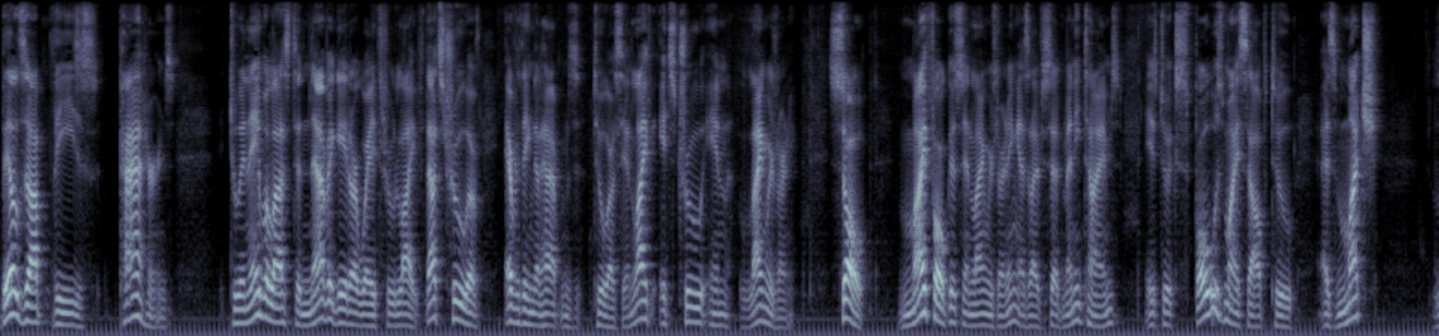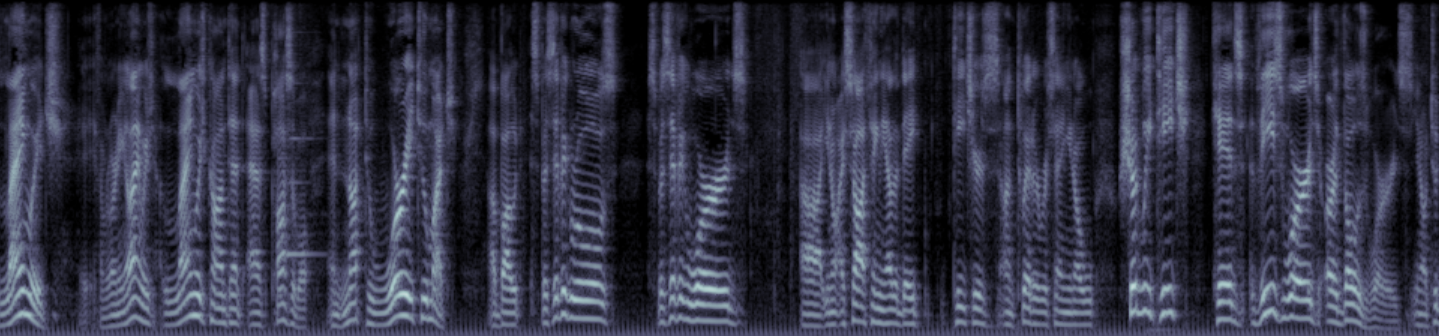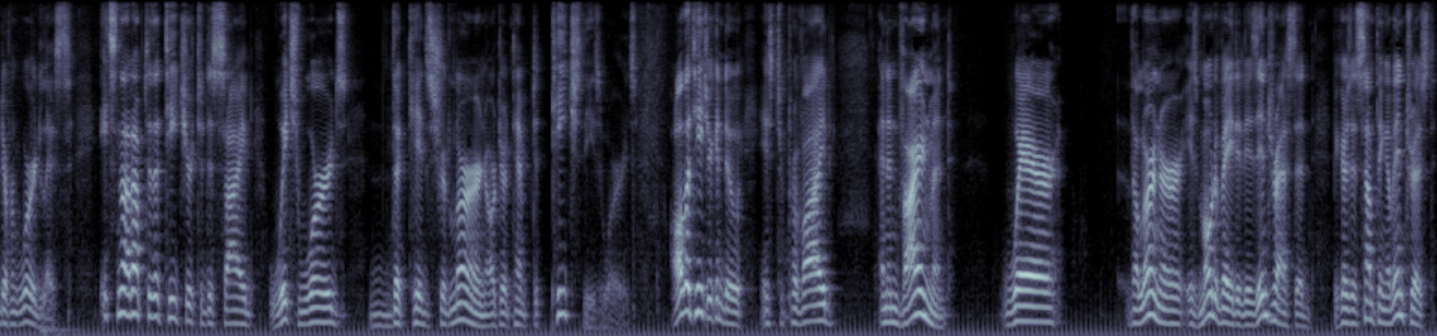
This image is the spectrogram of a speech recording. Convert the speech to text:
builds up these patterns to enable us to navigate our way through life. That's true of everything that happens to us in life. It's true in language learning. So, my focus in language learning, as I've said many times, is to expose myself to as much language, if I'm learning a language, language content as possible, and not to worry too much about specific rules, specific words. Uh, you know, I saw a thing the other day. Teachers on Twitter were saying, you know, should we teach kids these words or those words? You know, two different word lists. It's not up to the teacher to decide which words the kids should learn or to attempt to teach these words. All the teacher can do is to provide an environment where the learner is motivated, is interested, because it's something of interest.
